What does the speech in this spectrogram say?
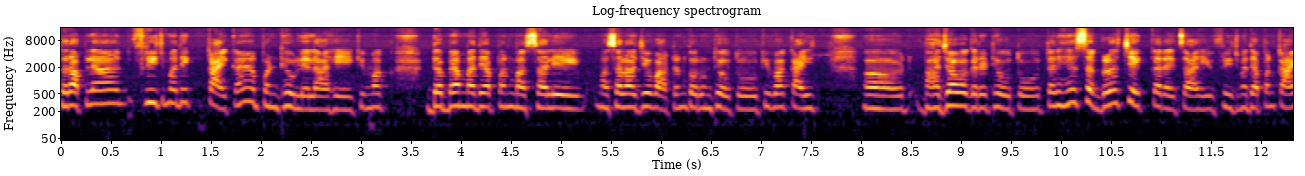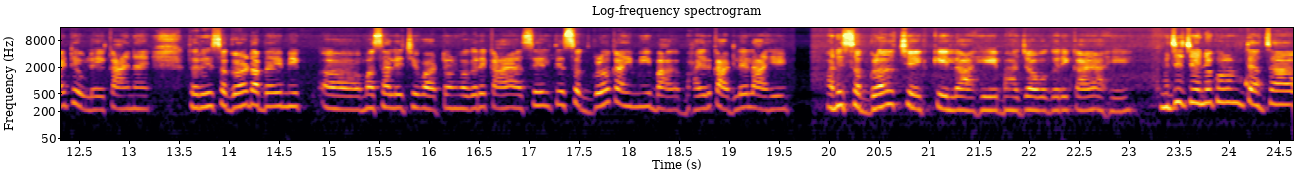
तर आपल्या फ्रीजमध्ये काय काय आपण ठेवलेलं आहे? किंवा डब्यामध्ये आपण मसाले मसाला जे वाटण करून ठेवतो किंवा काही भाज्या वगैरे ठेवतो तर हे सगळं चेक करायचं आहे. फ्रीजमध्ये आपण काय ठेवलं आहे काय नाही? तर हे सगळं डबे मी मसाल्याचे वाटण वगैरे काय असेल ते सगळं काही मी बा बाहेर काढलेलं आहे. आणि सगळं चेक केलं आहे भाज्या वगैरे काय आहे? म्हणजे जेणेकरून त्याचा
